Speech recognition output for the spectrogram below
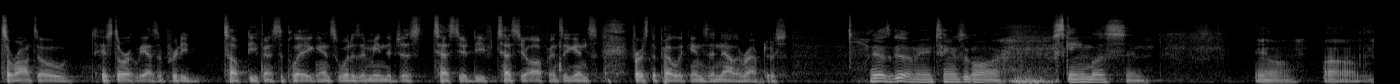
Toronto historically has a pretty tough defense to play against. What does it mean to just test your def- test your offense against first the Pelicans and now the Raptors? Yeah, it's good. I mean, teams are going to scheme us and you know, um,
